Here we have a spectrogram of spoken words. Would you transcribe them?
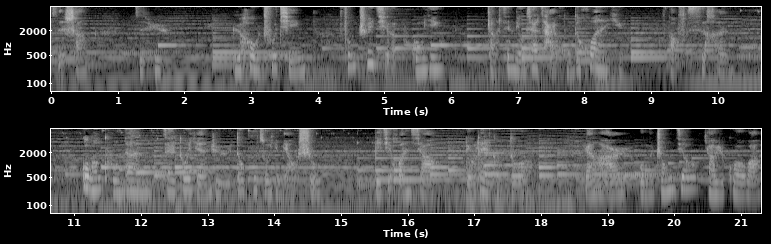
自伤、自愈。雨后初晴，风吹起了蒲公英，掌心留下彩虹的幻影，仿佛似痕。过往苦难，再多言语都不足以描述，比起欢笑，流泪更多。然而，我们终究要与过往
